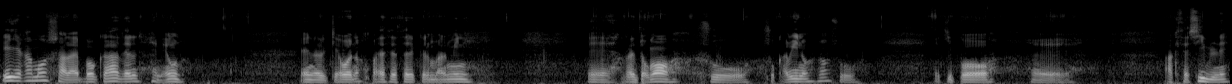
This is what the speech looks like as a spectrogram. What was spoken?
Y llegamos a la época del M1, en el que, bueno, parece ser que el Mac Mini eh, retomó su, su camino, ¿no? su equipo eh, accesible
